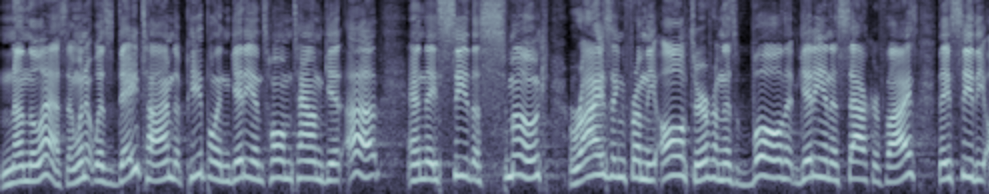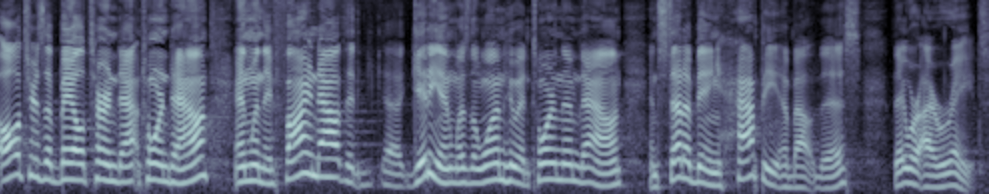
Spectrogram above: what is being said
nonetheless. And when it was daytime, the people in Gideon's hometown get up and they see the smoke rising from the altar, from this bull that Gideon has sacrificed. They see the altars of Baal turned down, torn down, and when they find out that uh, Gideon was the one who had torn them down, instead of being happy about this, they were irate.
